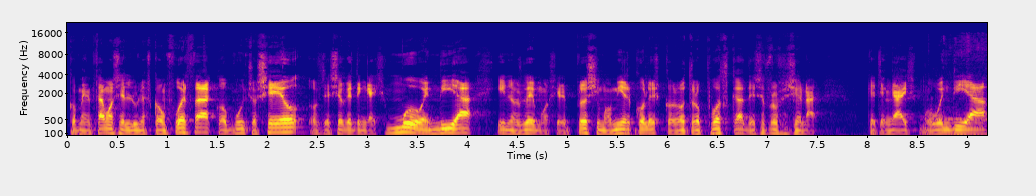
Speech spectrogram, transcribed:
Comenzamos el lunes con fuerza, con mucho SEO. Os deseo que tengáis muy buen día y nos vemos el próximo miércoles con otro podcast de SEO profesional. Que tengáis muy buen día.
